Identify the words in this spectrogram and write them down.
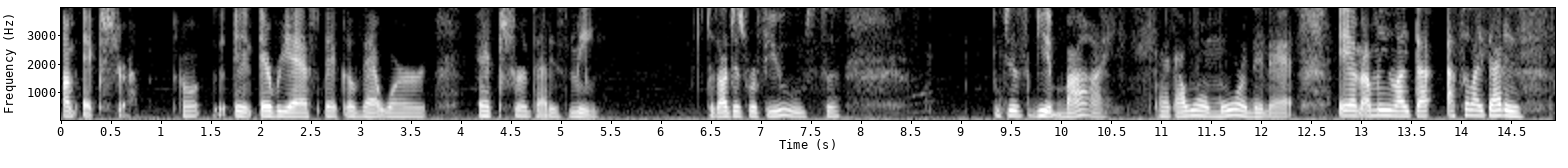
I'm extra uh, in every aspect of that word. Extra, that is me. Because I just refuse to just get by. Like, I want more than that. And I mean, like, that, I feel like that is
